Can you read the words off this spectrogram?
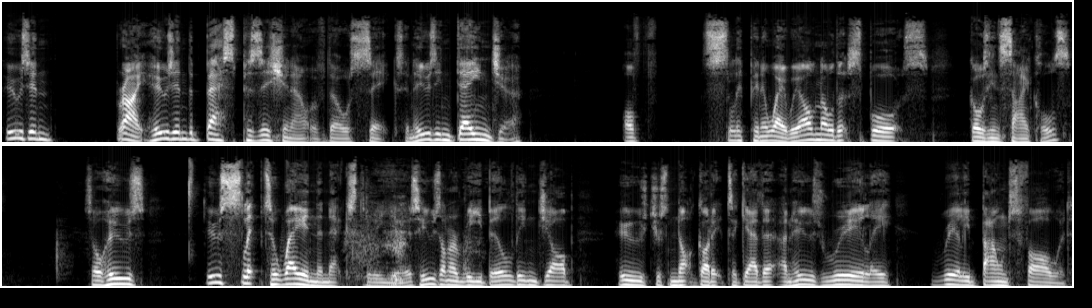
Who's in right? Who's in the best position out of those six, and who's in danger of slipping away? We all know that sports goes in cycles. So who's who's slipped away in the next three years? Who's on a rebuilding job? Who's just not got it together? And who's really, really bounced forward?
